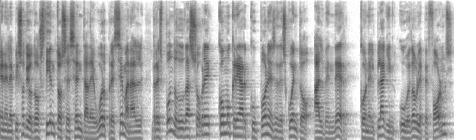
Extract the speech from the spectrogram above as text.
En el episodio 260 de WordPress semanal respondo dudas sobre cómo crear cupones de descuento al vender con el plugin WP Forms,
